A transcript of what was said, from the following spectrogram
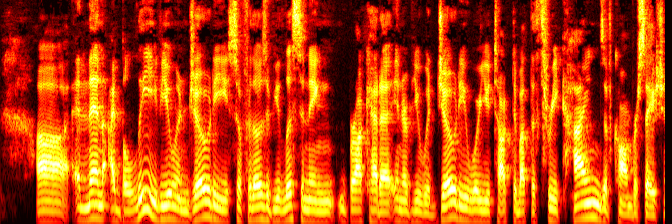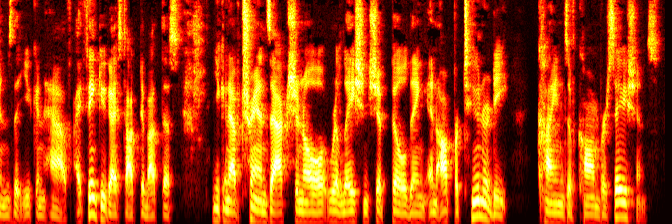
Uh, and then I believe you and Jody. So for those of you listening, Brock had an interview with Jody where you talked about the three kinds of conversations that you can have. I think you guys talked about this. You can have transactional, relationship building, and opportunity kinds of conversations.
